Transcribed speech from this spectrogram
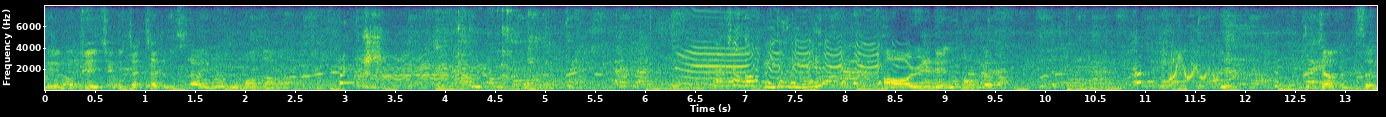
烈了。我记得以前你再再怎么吃辣也没有这么夸张啊。它呛到鼻子里面。哦，因为是连通的吧？你这样很正，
